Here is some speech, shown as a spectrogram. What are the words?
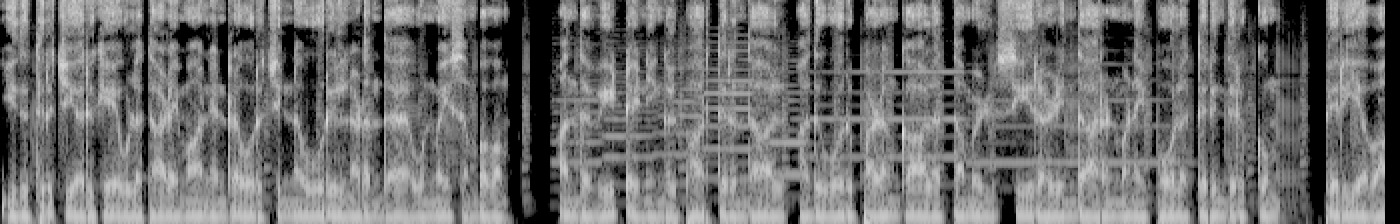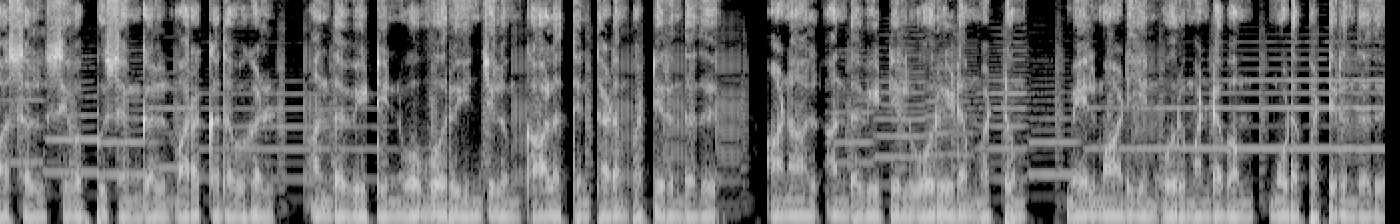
இது திருச்சி அருகே உள்ள தாழைமான் என்ற ஒரு சின்ன ஊரில் நடந்த உண்மை சம்பவம். அந்த வீட்டை நீங்கள் பார்த்திருந்தால் அது ஒரு பழங்கால தமிழ் சீரழிந்த அரண்மனை போல தெரிந்திருக்கும். பெரிய வாசல் சிவப்பு செங்கல் மரக்கதவுகள். அந்த வீட்டின் ஒவ்வொரு இஞ்சிலும் காலத்தின் தடம் பட்டிருந்தது. ஆனால் அந்த வீட்டில் ஒரு இடம் மட்டும் மேல் மாடியின் ஒரு மண்டபம் மூடப்பட்டிருந்தது.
